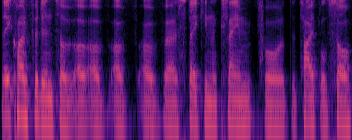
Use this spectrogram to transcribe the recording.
they're confident of of of, of uh, staking a claim for the title. So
